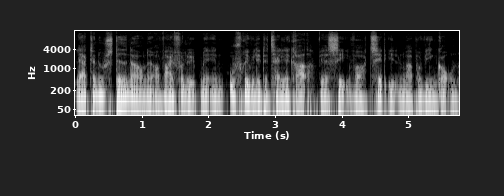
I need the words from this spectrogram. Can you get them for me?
lærte jeg nu stednavne og vejforløb med en ufrivillig detaljegrad ved at se, hvor tæt ilden var på vingården.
